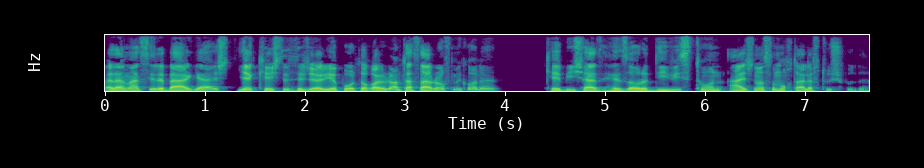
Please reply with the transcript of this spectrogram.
و در مسیر برگشت یک کشتی تجاری پرتغالی رو هم تصرف می‌کنه که بیش از 1200 تن اجناس مختلف توش بوده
